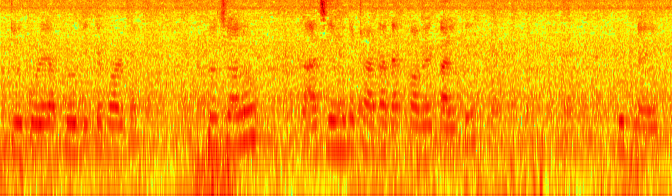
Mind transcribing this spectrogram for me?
ভিডিও করে আপলোড দিতে পারব। তো চলো, আজকের মতো টাটা, দেখা হবে কালকে। গুড নাইট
